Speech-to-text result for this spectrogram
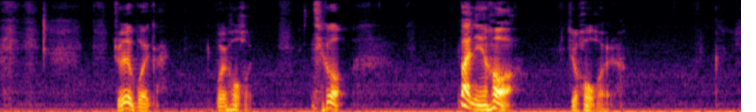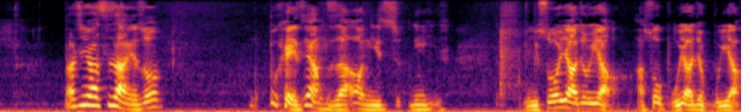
绝对不会改，不会后悔。结果半年后啊，就后悔了。那计划市场也说，不可以这样子啊！哦，你你你说要就要啊，说不要就不要，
